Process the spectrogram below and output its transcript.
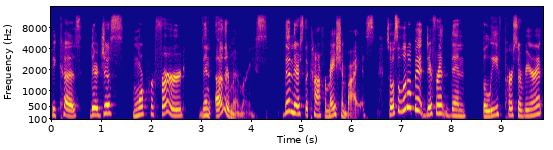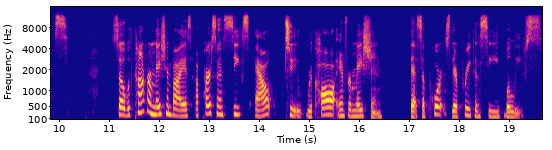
because they're just more preferred than other memories. Then there's the confirmation bias. So it's a little bit different than belief perseverance. So with confirmation bias, a person seeks out to recall information that supports their preconceived beliefs.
